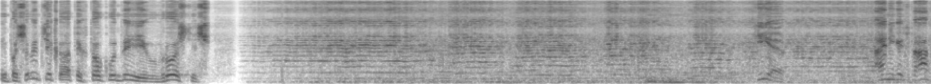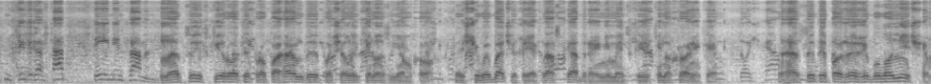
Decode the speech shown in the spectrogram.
І почали тікати, хто куди, і в розтіч. Kiew. Нацистські роти пропаганди почали кінозйомку. Те, що ви бачите, якраз кадри німецької кінохроніки. Гасити пожежі було нічим.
